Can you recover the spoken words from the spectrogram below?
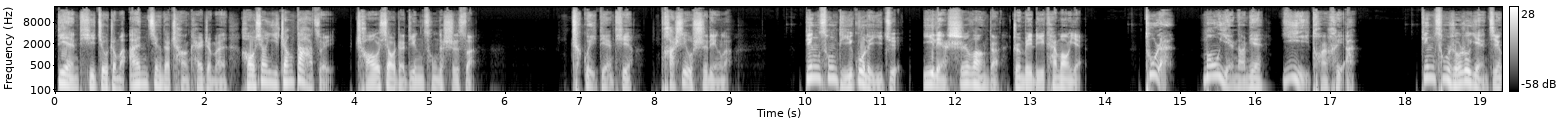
电梯就这么安静地敞开着门，好像一张大嘴，嘲笑着丁聪的失算。这鬼电梯，怕是又失灵了。丁聪嘀咕了一句，一脸失望地准备离开猫眼。突然，猫眼那边一团黑暗。丁聪揉揉眼睛，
